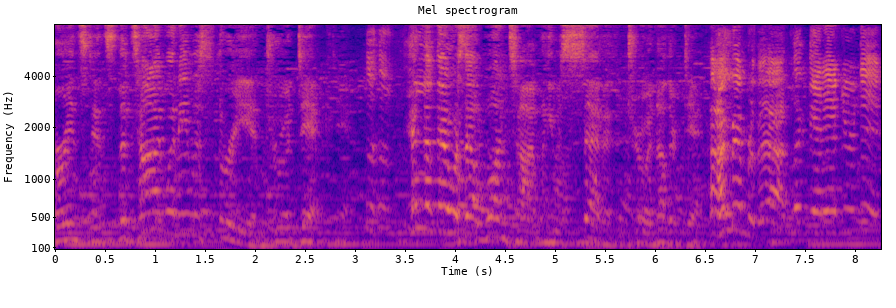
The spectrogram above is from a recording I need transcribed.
For instance, the time when he was three and drew a dick. And then there was that one time when he was seven and drew another dick. I remember that. Look at Andrew did.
